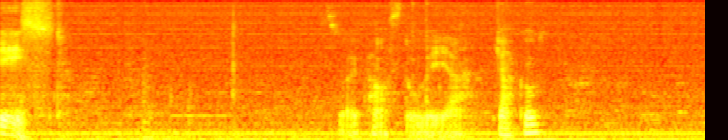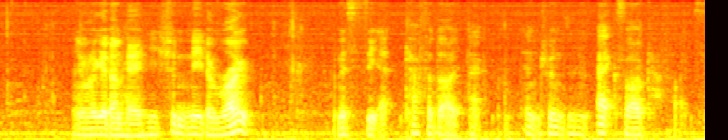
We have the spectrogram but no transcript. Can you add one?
east. So past all the uh, jackals. And you want to go down here. You shouldn't need a rope. And this is the Kalphite entrance. This is Exile Kalphites.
